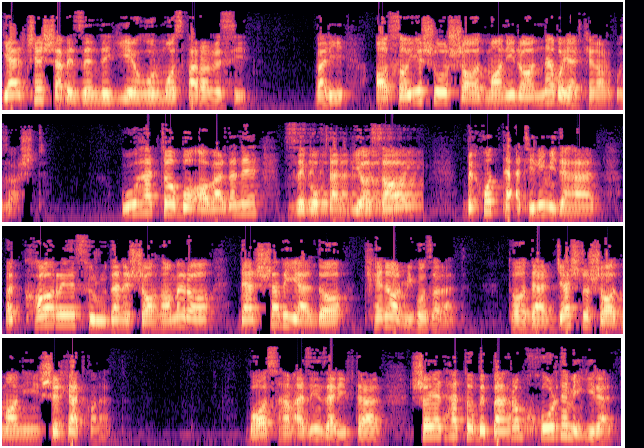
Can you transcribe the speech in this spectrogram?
گرچه شب زندگی هرمز فرا رسید ولی آسایش و شادمانی را نباید کنار گذاشت. او حتی با آوردن زگفتن بیاسای به خود تعطیلی می دهد و کار سرودن شاهنامه را در شب یلدا کنار می‌گذارد تا در جشن و شادمانی شرکت کند. باز هم از این ظریفتر شاید حتی به بهرام خورده می‌گیرد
